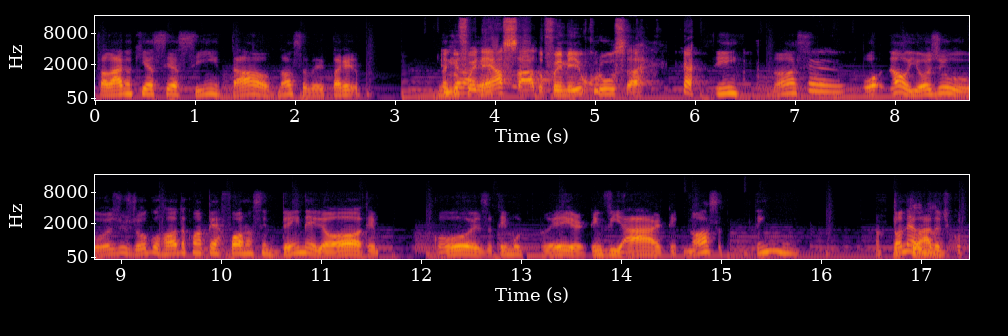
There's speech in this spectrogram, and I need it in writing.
Falaram que ia ser assim e tal. Nossa, velho, pare... E não foi nem assado, foi meio cru, sabe? Sim, nossa. O- Não, e hoje, o- hoje o jogo roda com uma performance bem melhor, tem coisa, tem multiplayer, tem VR, tem. Nossa, tem uma tonelada tudo. de coisa.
